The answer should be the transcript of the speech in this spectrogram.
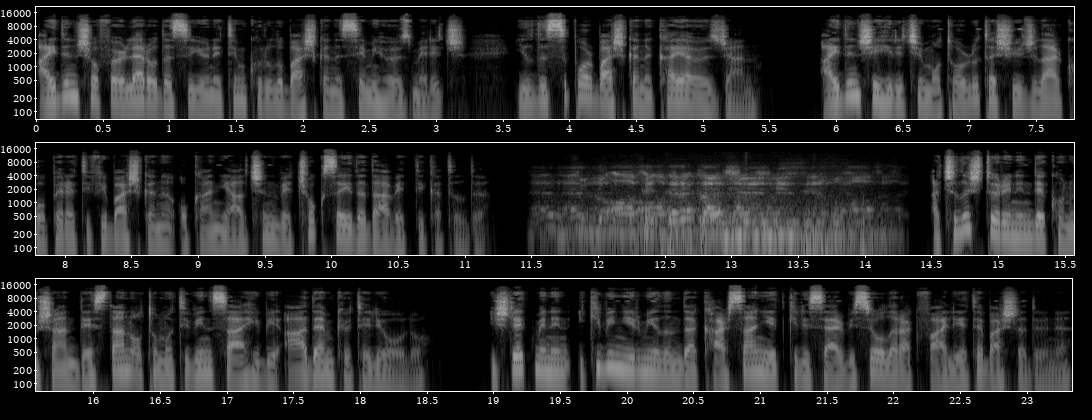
Aydın Şoförler Odası Yönetim Kurulu Başkanı Semih Özmeriç, Yıldız Spor Başkanı Kaya Özcan, Aydın Şehir İçi Motorlu Taşıyıcılar Kooperatifi Başkanı Okan Yalçın ve çok sayıda davetli katıldı. Her türlü afetlere karşı bizleri muhafaza Açılış töreninde konuşan Destan Otomotiv'in sahibi Adem Kötelioğlu, işletmenin 2020 yılında Karsan yetkili servisi olarak faaliyete başladığını,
